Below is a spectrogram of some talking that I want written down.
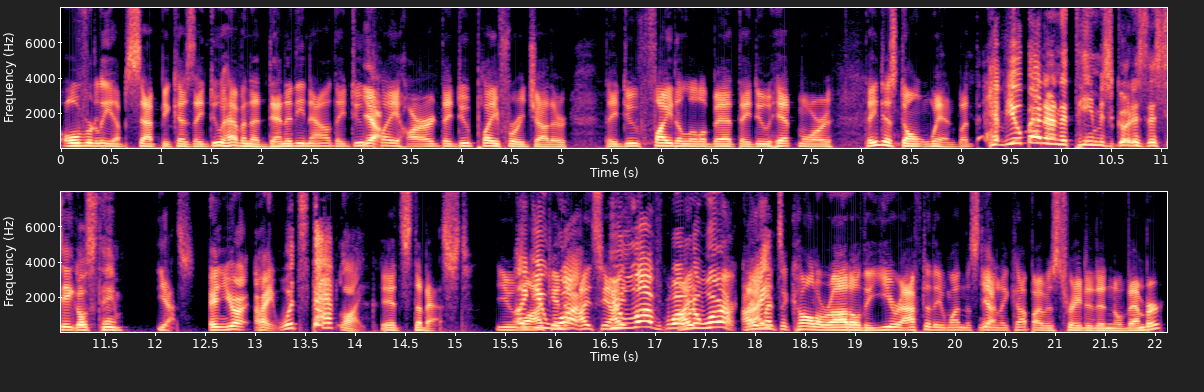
overly upset because they do have an identity now. They do Yeah. play hard. They do play for each other. They do fight a little bit. They do hit more. They just don't win. But Have you been on a team as good as this Eagles team? yes, And you're all right. What's that like? it's the best. You Like walk you in. I see. you I, love going I- to work, I went to Colorado the year after they won the Stanley Cup. I was traded in November,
